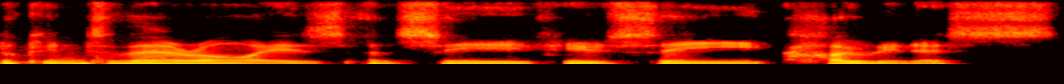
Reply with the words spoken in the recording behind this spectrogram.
Look into their eyes and see if you see holiness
